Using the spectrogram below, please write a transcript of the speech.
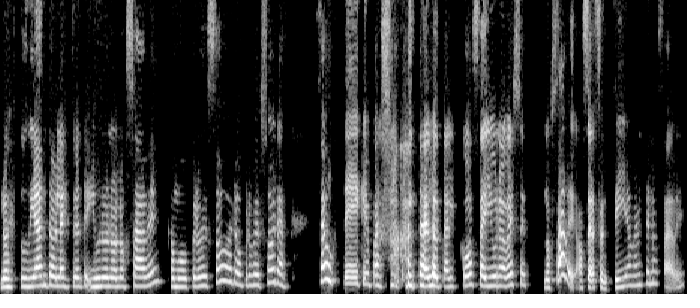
los estudiantes o las estudiantes y uno no lo sabe? Como profesor o profesora, ¿sabe usted qué pasó con tal o tal cosa? Y una vez no sabe, o sea, sencillamente no sabe.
